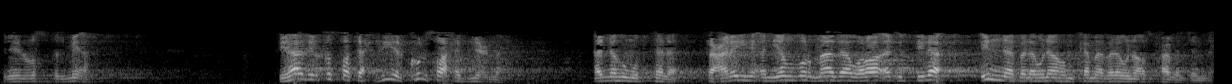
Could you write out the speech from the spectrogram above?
اثنين ونصف في المئة. في هذه القصة تحذير كل صاحب نعمة أنه مبتلى فعليه أن ينظر ماذا وراء الابتلاء. إنا بلوناهم كما بلونا أصحاب الجنة.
